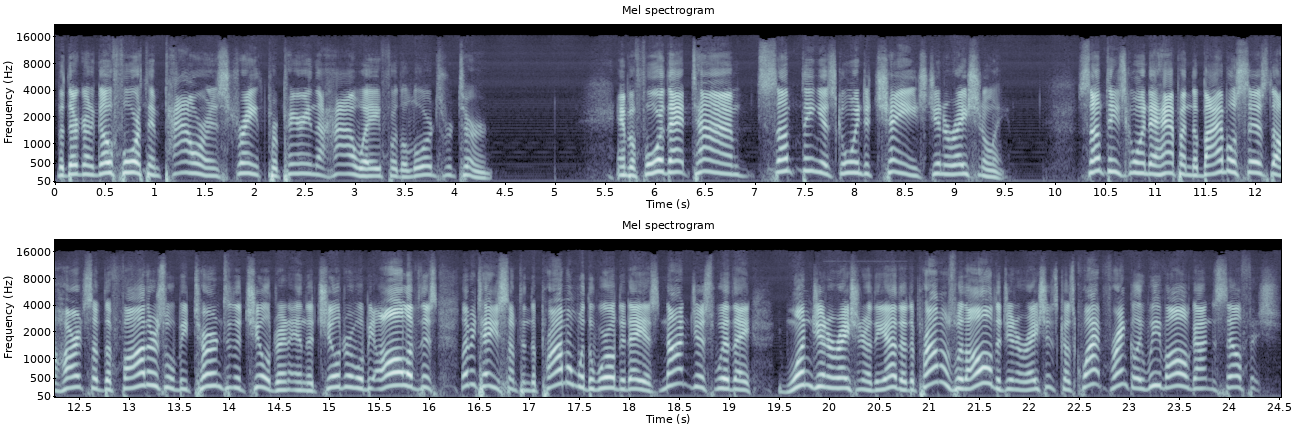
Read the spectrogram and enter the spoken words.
but they're going to go forth in power and strength, preparing the highway for the Lord's return. And before that time, something is going to change generationally. Something's going to happen. The Bible says the hearts of the fathers will be turned to the children, and the children will be all of this. Let me tell you something. The problem with the world today is not just with a one generation or the other. The problem is with all the generations, because quite frankly, we've all gotten selfish.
